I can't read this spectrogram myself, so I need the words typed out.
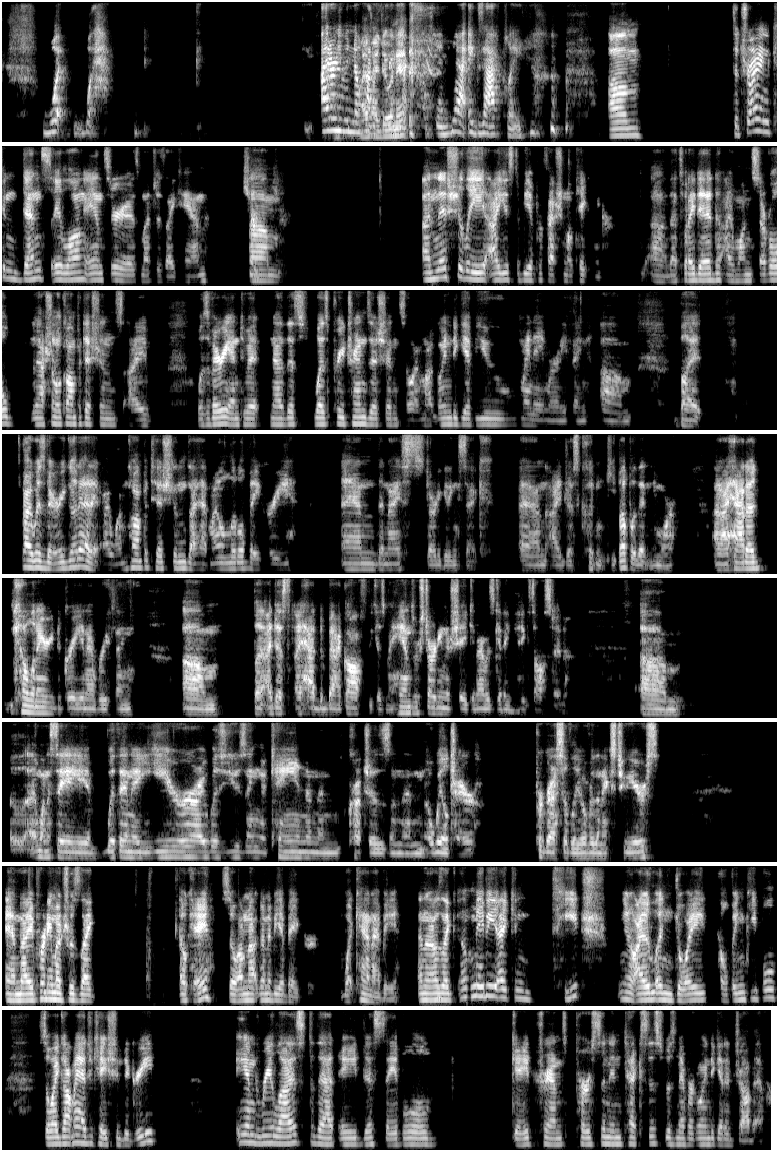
what what I don't even know Why how am to I doing it? Yeah, exactly. Um to try and condense a long answer as much as I can. Sure. Um, initially, I used to be a professional cake maker. Uh, that's what I did. I won several national competitions. I was very into it. Now, this was pre transition, so I'm not going to give you my name or anything. Um, but I was very good at it. I won competitions. I had my own little bakery. And then I started getting sick and I just couldn't keep up with it anymore. And I had a culinary degree and everything. Um, but I just I had to back off because my hands were starting to shake and I was getting exhausted. Um, I want to say within a year I was using a cane and then crutches and then a wheelchair progressively over the next two years. And I pretty much was like, okay, so I'm not going to be a baker. What can I be? And then I was like, oh, maybe I can teach. You know, I enjoy helping people. So I got my education degree and realized that a disabled gay trans person in Texas was never going to get a job ever.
